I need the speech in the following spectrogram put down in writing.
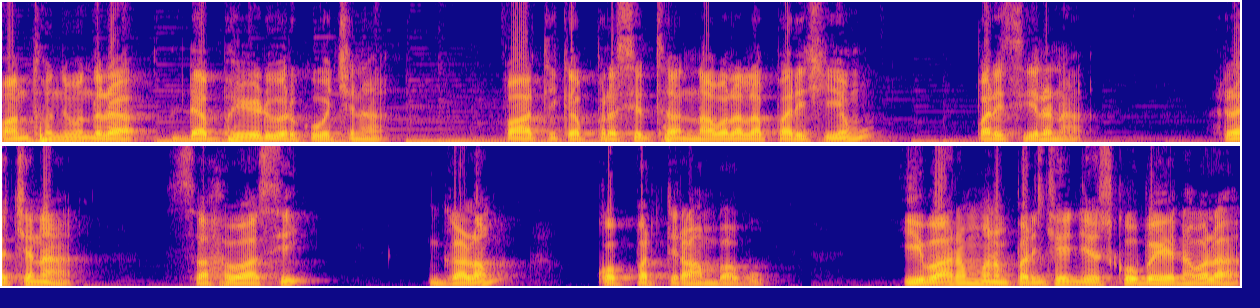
పంతొమ్మిది వందల డెబ్బై ఏడు వరకు వచ్చిన పాతిక ప్రసిద్ధ నవలల పరిచయం పరిశీలన రచన సహవాసి గళం కొప్పర్తి రాంబాబు. ఈ వారం మనం పరిచయం చేసుకోబోయే నవల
